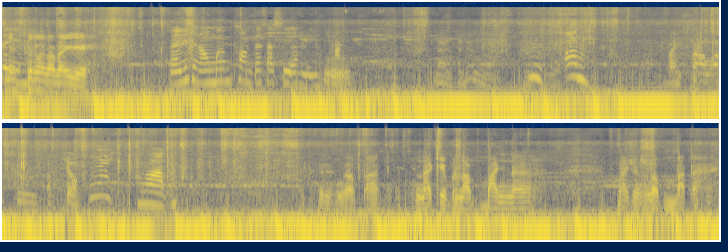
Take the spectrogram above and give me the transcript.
ស៊ីនេះក្រត់អត់អីទេតែនេះត្រង់មើលធំតែសាស៊ីអស់លីណាទៅនឹងអ៊ំបាញ់សៅអត់គឺអត់ចប់ងាប់ងាប់បាត់ណាគេប្រឡប់បាញ់ណាបាញ់ចង្លប់បាត់ទៅហើយ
